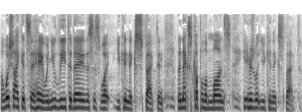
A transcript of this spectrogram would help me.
I wish I could say, hey, when you leave today, this is what you can expect. And the next couple of months, here's what you can expect.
